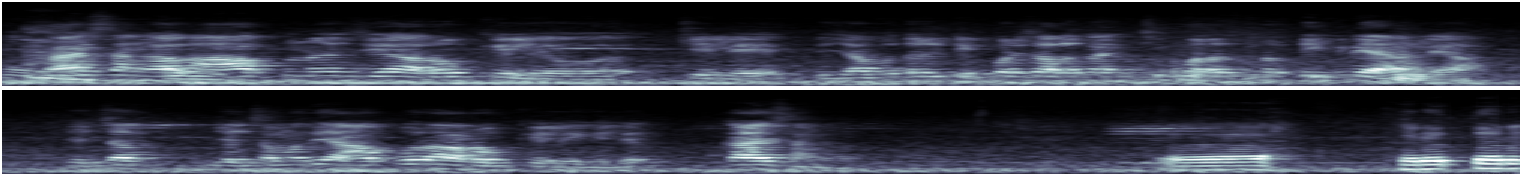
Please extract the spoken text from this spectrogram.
काय सांगाल आपण जे आरोप केले केले त्याच्याबद्दल टिप्पर चालकांची परत प्रतिक्रिया आल्या. ज्याच्यात ज्याच्यामध्ये आपवर आरोप केले गेले काय सांगाल? खरं तर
